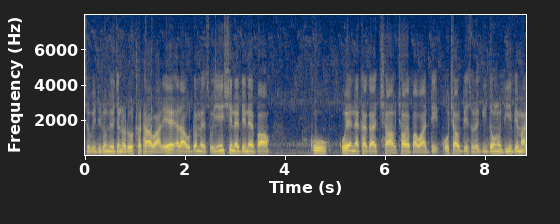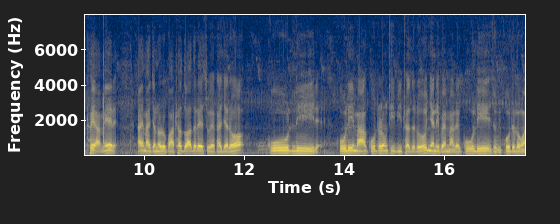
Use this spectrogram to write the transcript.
ဆိုပြီးဒီလိုမျိုးကျွန်တော်တို့ထွက်ထားပါတယ်အဲ့ဒါကိုတွက်မယ်ဆိုရင်ရှင်းနဲ့တင်းနဲ့ပေါင်း9 9ရဲ့နှစ်ခက်က6 6ရဲ့ပါဝါ1 6 6 1ဆိုတဲ့ကီးသုံးလုံးဒီအပြင်မှာထွက်ရမယ်တဲ့အဲ့မှာကျွန်တော်တို့ဘာထွက်သွားတဲ့ဆိုတဲ့အခါကျတော့6 4တဲ့6 4မှာ6တစ်လုံးထိပြီးထွက်သလိုညနေပိုင်းမှာလည်း6 4ဆိုပြီး6တစ်လုံးက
